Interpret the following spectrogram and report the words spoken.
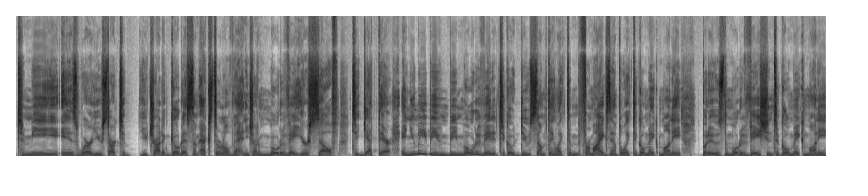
to me is where you start to you try to go to some external event and you try to motivate yourself to get there and you may even be motivated to go do something like to for my example like to go make money but it was the motivation to go make money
